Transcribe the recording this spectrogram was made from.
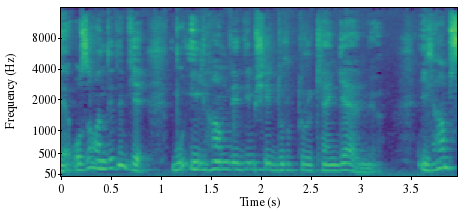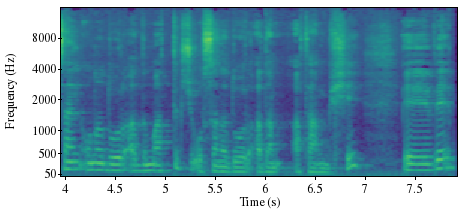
E, o zaman dedim ki bu ilham dediğim şey durup dururken gelmiyor. İlham sen ona doğru adım attıkça o sana doğru adım atan bir şey. E, ve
